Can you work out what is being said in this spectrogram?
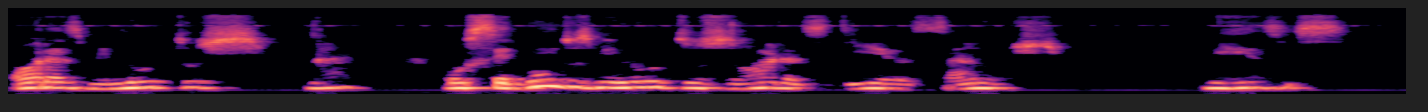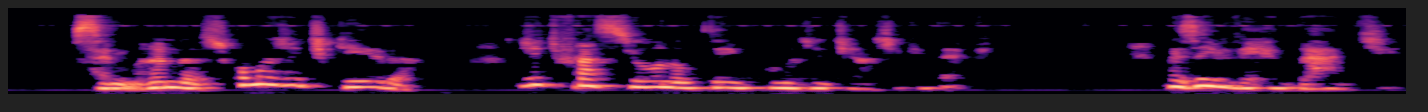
horas, minutos, né? ou segundos, minutos, horas, dias, anos, meses, semanas, como a gente queira. A gente fraciona o tempo como a gente acha que deve. Mas em verdade,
